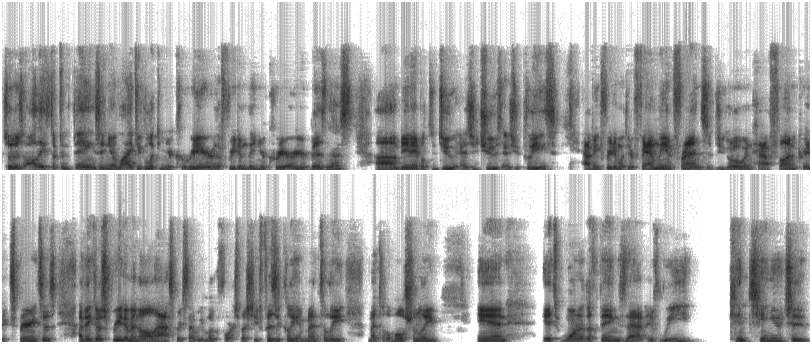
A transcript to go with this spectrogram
So there's all these different things in your life. You can look in your career, the freedom in your career, your business, um, being able to do as you choose, as you please, having freedom with your family and friends as you go and have fun, create experiences. I think there's freedom in all aspects that we look for, especially physically and mentally, mental, emotionally. And it's one of the things that if we continue to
